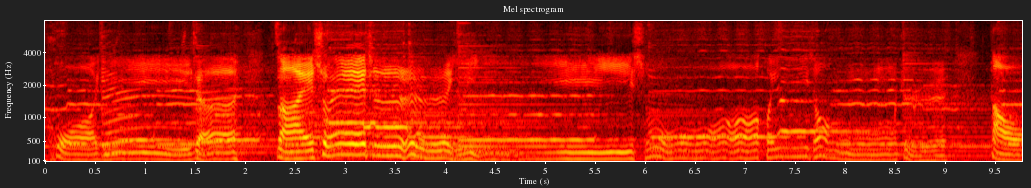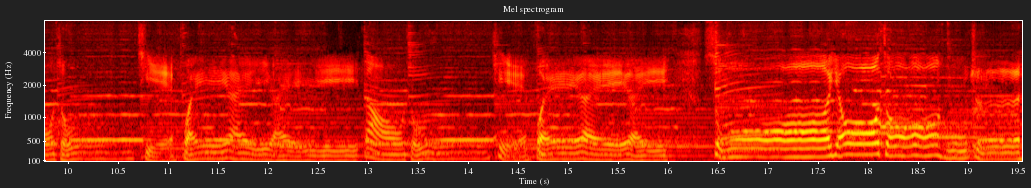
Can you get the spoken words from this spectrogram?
或一人，在水之沂，说会中之道阻且会，道阻且会，所有宗旨，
